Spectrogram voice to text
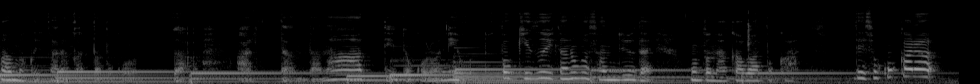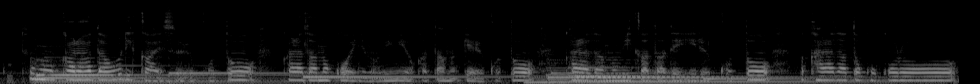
まあ、うまくいかなかったところがあったんだなっていうところにほっと気づいたのが30代ほんと半ばとか。でそこからその体を理解すること体の声にも耳を傾けること体の味方でいること体と心を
